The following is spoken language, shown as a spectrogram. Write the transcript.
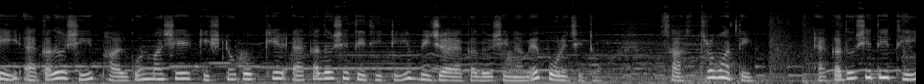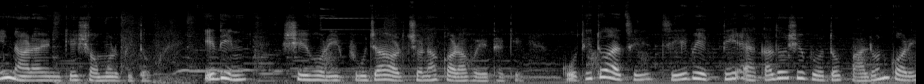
এই একাদশী ফাল্গুন মাসের কৃষ্ণপক্ষের একাদশী তিথিটি বিজয়া একাদশী নামে পরিচিত। শাস্ত্রমতে, একাদশী তিথি নারায়ণকে সমর্পিত। এদিন শ্রীহরির পূজা অর্চনা করা হয়ে থাকে। কথিত আছে, যে ব্যক্তি একাদশী ব্রত পালন করে,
